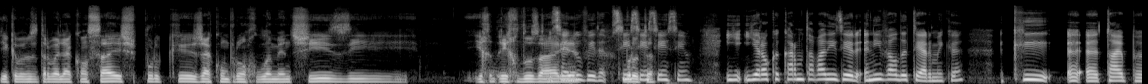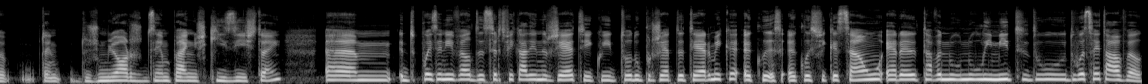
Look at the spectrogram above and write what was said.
e acabamos a trabalhar com 6 porque já cumpre um regulamento X e e, e reduz a área. Sem dúvida, sim, bruta. sim, sim, sim. E, e, era o que a Carmo estava a dizer, a nível da térmica, que a, a Taipa tem dos melhores desempenhos que existem, um, depois a nível de certificado energético e todo o projeto da térmica, a, a classificação era, estava no, no limite do, do, aceitável,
